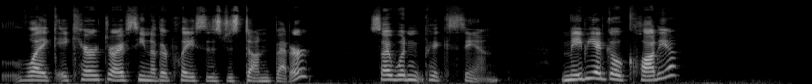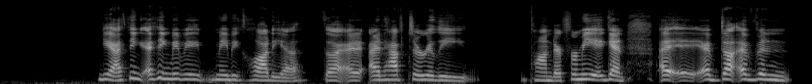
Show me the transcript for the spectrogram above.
like a character I've seen other places just done better. So I wouldn't pick Stan. Maybe I'd go Claudia. Yeah, I think I think maybe maybe Claudia. Though I, I'd have to really ponder. For me, again, I, I've done I've been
